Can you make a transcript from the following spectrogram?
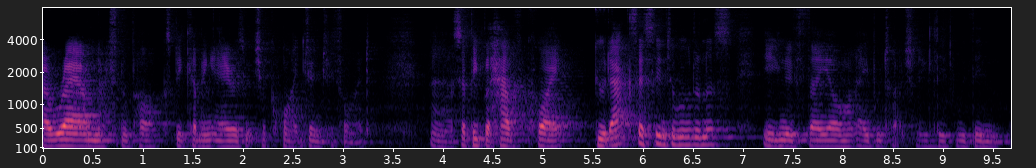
around national parks becoming areas which are quite gentrified. Uh, so, people have quite good access into wilderness, even if they aren't able to actually live within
